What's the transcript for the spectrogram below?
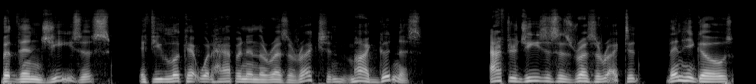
but then Jesus, if you look at what happened in the resurrection, my goodness, after Jesus is resurrected, then he goes,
